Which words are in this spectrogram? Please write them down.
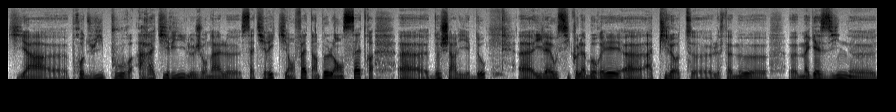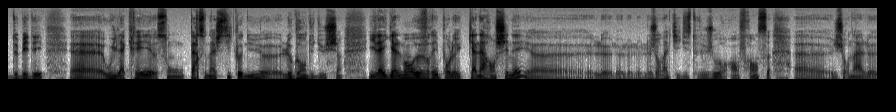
qui a produit pour Harakiri, le journal satirique, qui en fait un peu euh, de Charlie Hebdo. Euh, il a aussi collaboré euh, à Pilote, le fameux magazine de BD, où il a créé son personnage si connu, le Grand Duduche. Il a également œuvré pour le Canard enchaîné, le, journal qui existe toujours en France, journal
